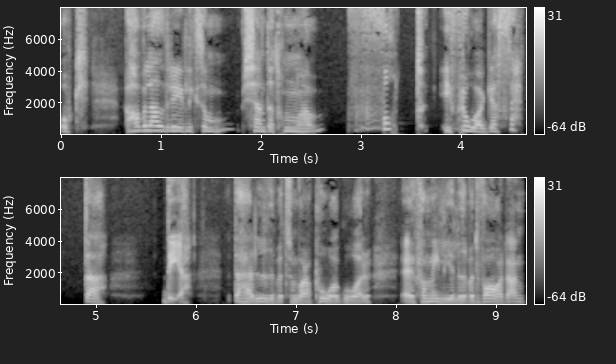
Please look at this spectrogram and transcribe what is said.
Och har väl aldrig liksom känt att hon har fått ifrågasätta det. Det här livet som bara pågår, eh, familjelivet, vardagen.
